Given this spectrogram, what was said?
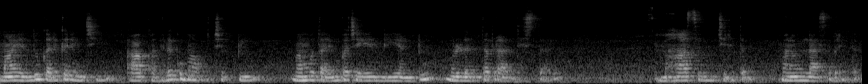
మా ఎందు కనికరించి ఆ కథలకు మాకు చెప్పి మమ్ము తరింపచేయండి అంటూ మురళంతా ప్రార్థిస్తారు. మహాశివ చరితం మనోల్లాసభరితం.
